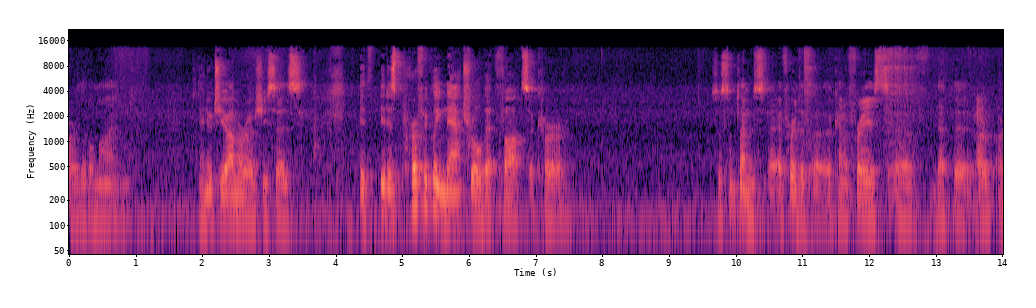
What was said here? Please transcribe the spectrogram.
our little mind. And Uchiyama Roshi says, it, it is perfectly natural that thoughts occur. So sometimes I've heard the uh, kind of phrase uh, that the, our, our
